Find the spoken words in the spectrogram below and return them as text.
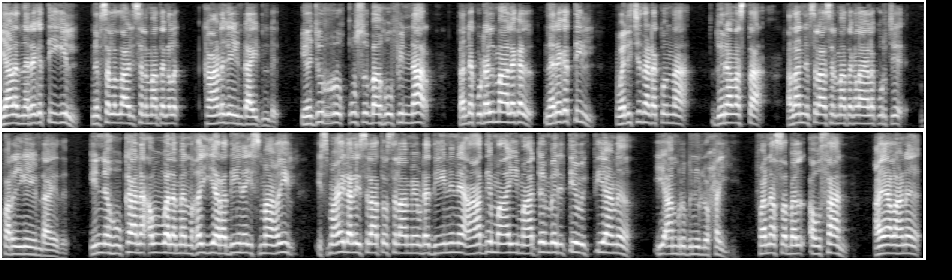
ഇയാളെ നരകത്തീയിൽ നബ്സല്ലാ അലൈഹി സ്വലമ തങ്ങൾ കാണുകയുണ്ടായിട്ടുണ്ട്. യജുറു ഖുസുബഹു ഫിന്നാർ. തന്റെ കുടൽമാലകൾ നരകത്തിൽ വലിച്ചു നടക്കുന്ന ദുരവസ്ഥ അതാണ് നബ്സലാസ്ലമ തങ്ങൾ അയാളെക്കുറിച്ച് പറയുകയുണ്ടായത്. ഇന്നഹു ഖാന അവലമൻ ഗയ്യറ ദീന ഇസ്മായിൽ ഇസ്മായിൽ അലൈഹി സ്വലാത്തു വസ്സലാമയുടെ ദീനിനെ ആദ്യമായി മാറ്റം വരുത്തിയ വ്യക്തിയാണ് ഈ അമ്രുബിനു ലുഹൈ. ഫനസബൽ ഔസാൻ. അയാളാണ്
